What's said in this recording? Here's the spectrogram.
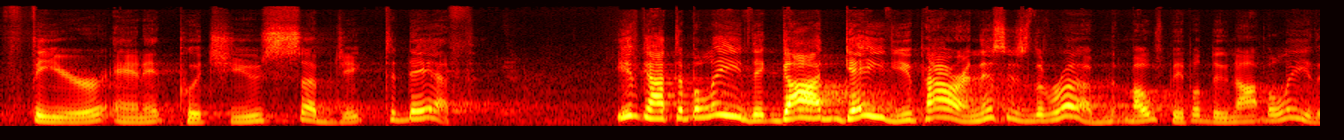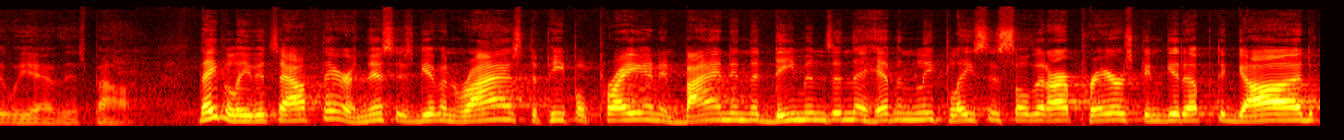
fear, and it puts you subject to death. You've got to believe that God gave you power. And this is the rub. That most people do not believe that we have this power. They believe it's out there. And this has given rise to people praying and binding the demons in the heavenly places so that our prayers can get up to God.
